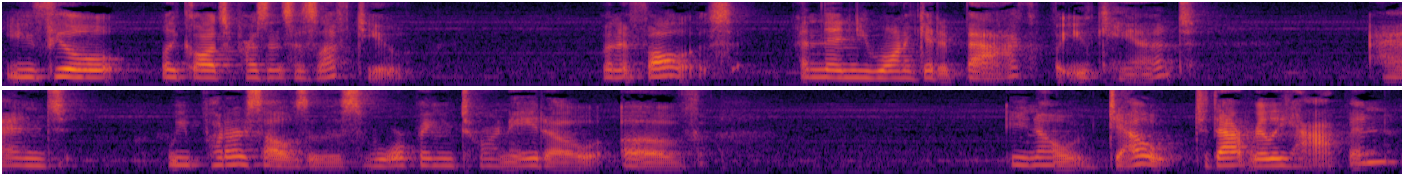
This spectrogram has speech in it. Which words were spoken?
you feel like God's presence has left you when it follows. And then you want to get it back, but you can't. And we put ourselves in this warping tornado of, you know, doubt. Did that really happen?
